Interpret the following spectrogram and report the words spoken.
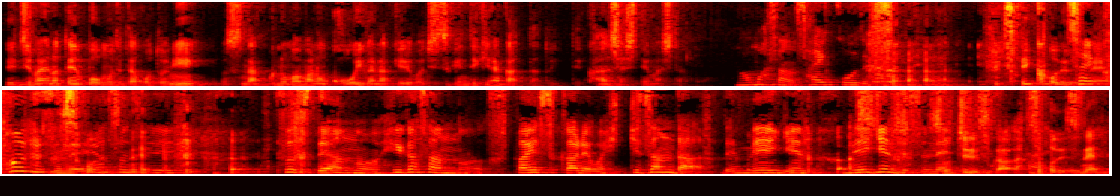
で、自前の店舗を持てたことに、スナックのままの行為がなければ実現できなかったと言って感謝してました。ママさん 最高ですね。最高ですね。最高ですね。すね優しい。そしてあの、比嘉さんのスパイスカレーは引き算だで名言、名言ですね。そっちですか、はい、そうですね。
